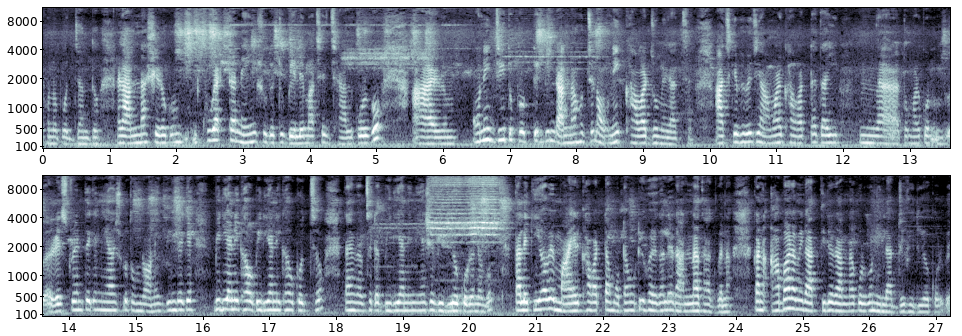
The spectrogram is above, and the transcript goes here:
এখনও পর্যন্ত। রান্না সেরকম খুব একটা নেই, শুধু একটু বেলে মাছের ঝাল করব। আর অনেক যেহেতু প্রত্যেক দিন রান্না হচ্ছে না, অনেক খাবার জমে যাচ্ছে। আজকে ভেবেছি আমার খাবারটা তাই তোমার কোন রেস্টুরেন্ট থেকে নিয়ে আসব, তোমরা অনেক দিন থেকে বিরিয়ানি খাও বিরিয়ানি খাও করছ। তাই আমি ভাবছি এটা বিরিয়ানি নিয়ে এসে ভিডিও করে নেব। তাহলে কি হবে? মায়ের খাবারটা মোটামুটি হয়ে গেলে রান্না থাকবে না। কারণ আবার আমি রাত্রিরে রান্না করব, নীলাদ্রি ভিডিও করবে।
